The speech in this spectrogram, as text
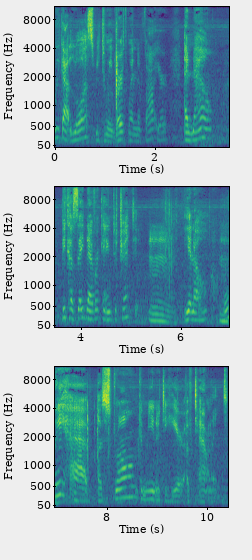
we got lost between Earth, Wind, and Fire. And now because they never came to Trenton. Mm. You know, mm. we have a strong community here of talent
